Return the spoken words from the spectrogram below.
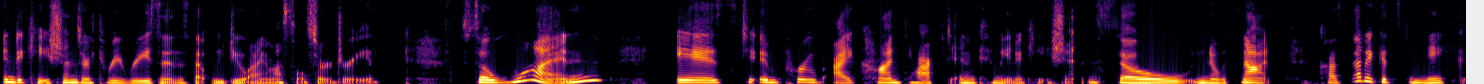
indications or three reasons that we do eye muscle surgery. So, one is to improve eye contact and communication. So, you know, it's not cosmetic, it's to make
